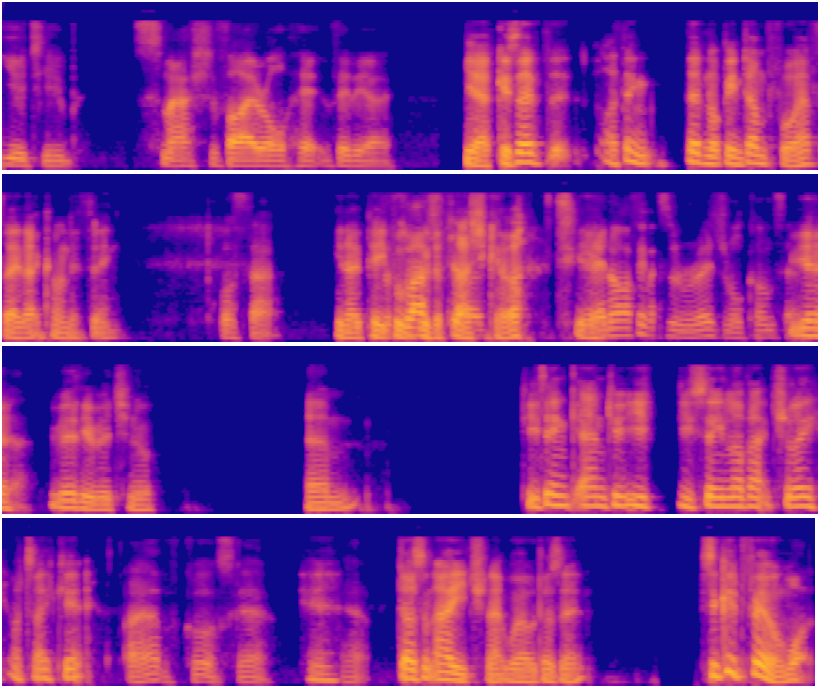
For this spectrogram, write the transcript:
YouTube smash viral hit video. Yeah, because they've, I think they've not been done before, have they? That kind of thing. What's that? You know, people with a flashcard. yeah. yeah. no, I think that's an original concept. yeah, Yeah. really original. Um, do you think, Andrew, you you've seen Love Actually? I take it. I have, of course. Yeah. Yeah. Yeah. Doesn't age that well, does it? It's a good film. What?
